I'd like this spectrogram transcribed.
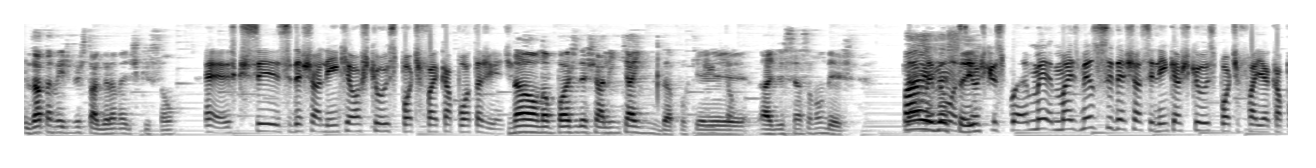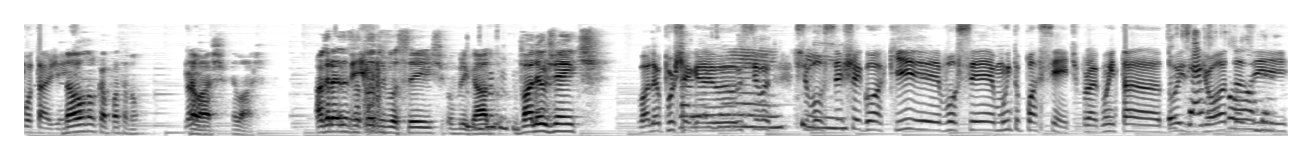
exatamente no Instagram na descrição. É, se, se deixar link, eu acho que o Spotify capota a gente. Não, não pode deixar link ainda, porque então. a licença não deixa. Mas, não, mas, não, assim, que, mas mesmo se deixasse link, acho que o Spotify ia capotar a gente. Não, não capota não. não? Relaxa, relaxa. Agradeço a todos vocês, obrigado. Valeu, gente. Valeu por chegar. Valeu, se, se, você chegou aqui, você é muito paciente pra aguentar dois é idiotas e.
